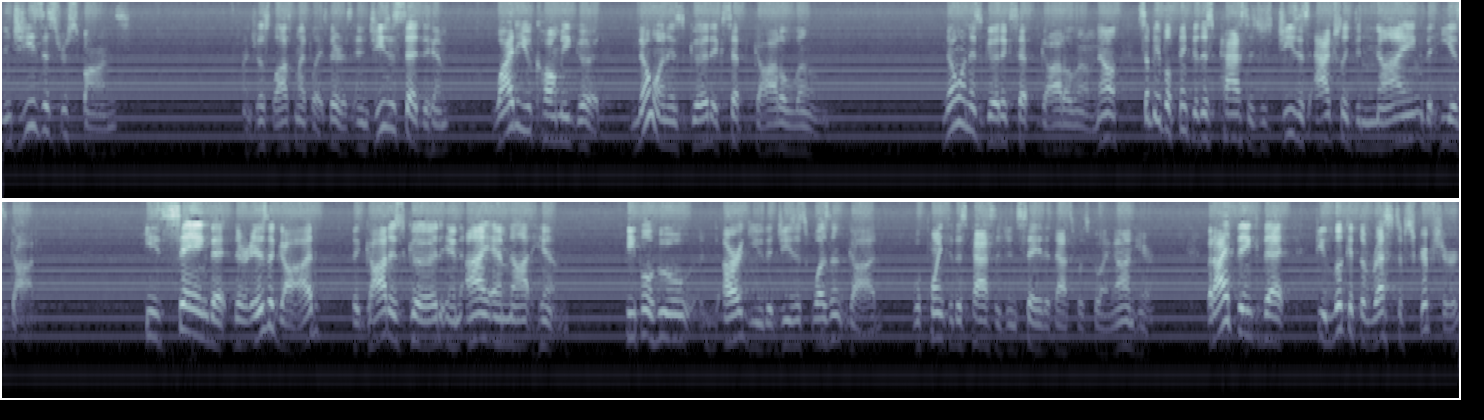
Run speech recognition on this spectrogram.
And Jesus responds, I just lost my place. There it is. And Jesus said to him, Why do you call me good? No one is good except God alone. No one is good except God alone. Now, some people think that this passage is Jesus actually denying that he is God. He's saying that there is a God, that God is good and I am not him. People who argue that Jesus wasn't God will point to this passage and say that that's what's going on here. But I think that if you look at the rest of Scripture,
